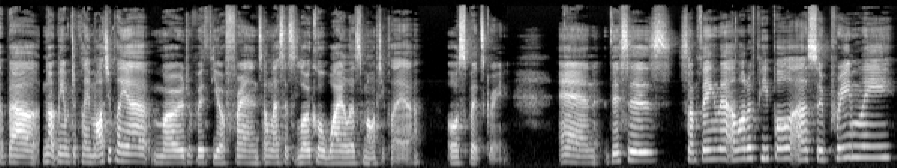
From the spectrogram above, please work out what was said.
about not being able to play multiplayer mode with your friends unless it's local wireless multiplayer or split screen. And this is something that a lot of people are supremely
